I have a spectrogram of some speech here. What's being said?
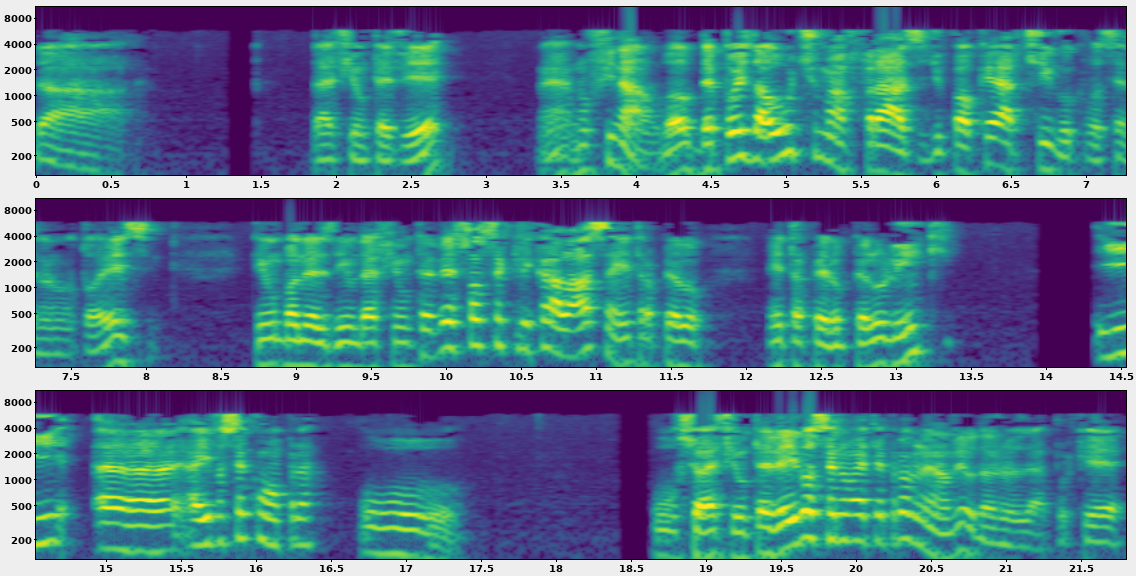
da, da F1 TV né? No final, depois da última frase de qualquer artigo que você não notou esse, tem um bannerzinho da F1 TV, só você clicar lá, você entra pelo, entra pelo, pelo link e uh, aí você compra o, o seu F1 TV e você não vai ter problema, viu, Dan José? Porque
